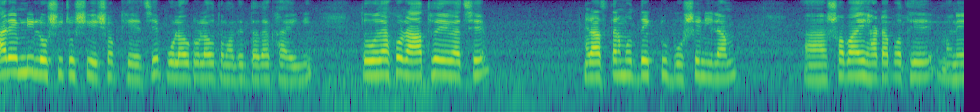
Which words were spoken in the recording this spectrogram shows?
আর এমনি লস্যি টসি এসব খেয়েছে, পোলাও টোলাও তোমাদের দাদা খায়নি। তো দেখো রাত হয়ে গেছে, রাস্তার মধ্যে একটু বসে নিলাম। সবাই হাঁটা পথে মানে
